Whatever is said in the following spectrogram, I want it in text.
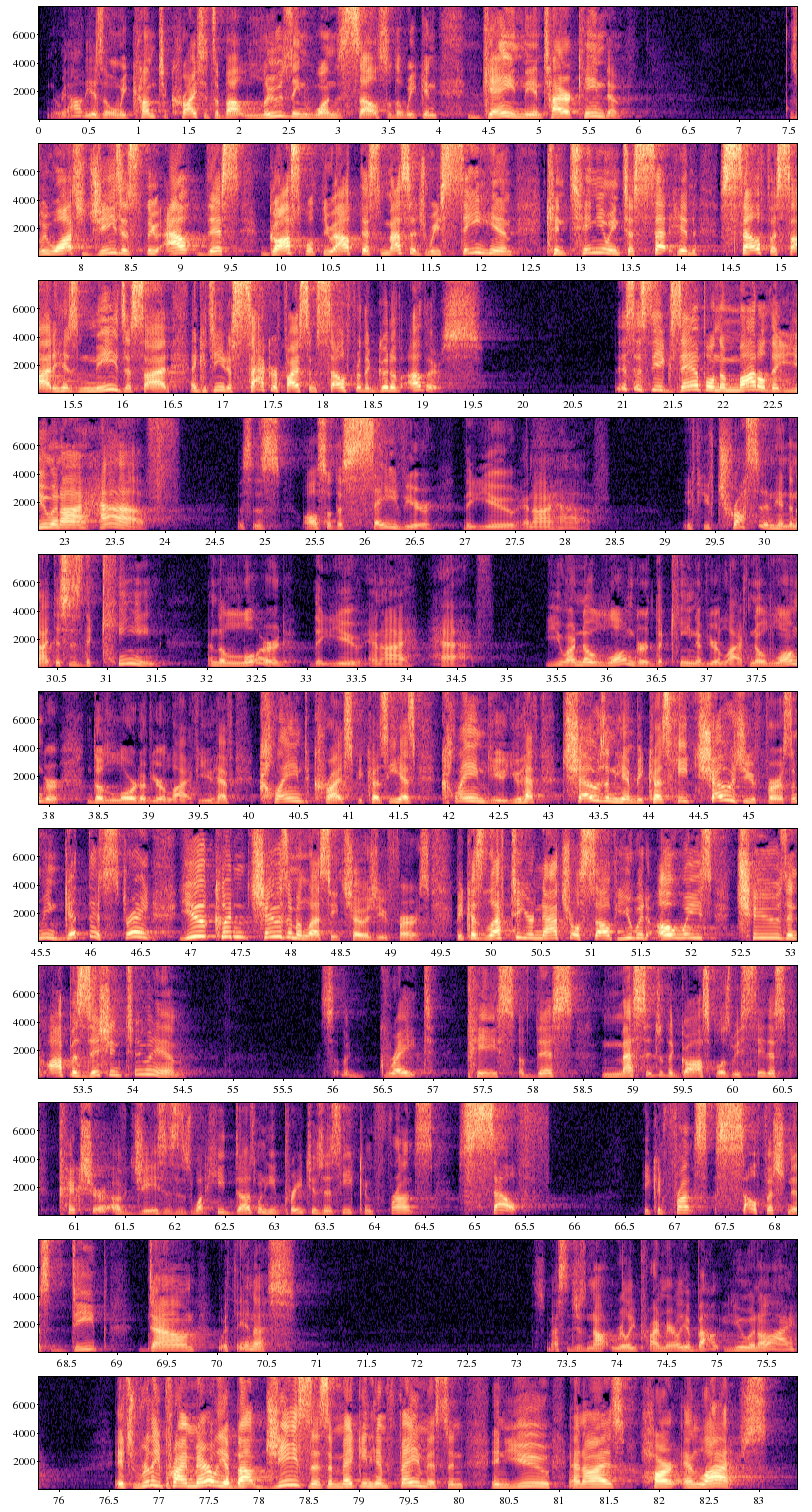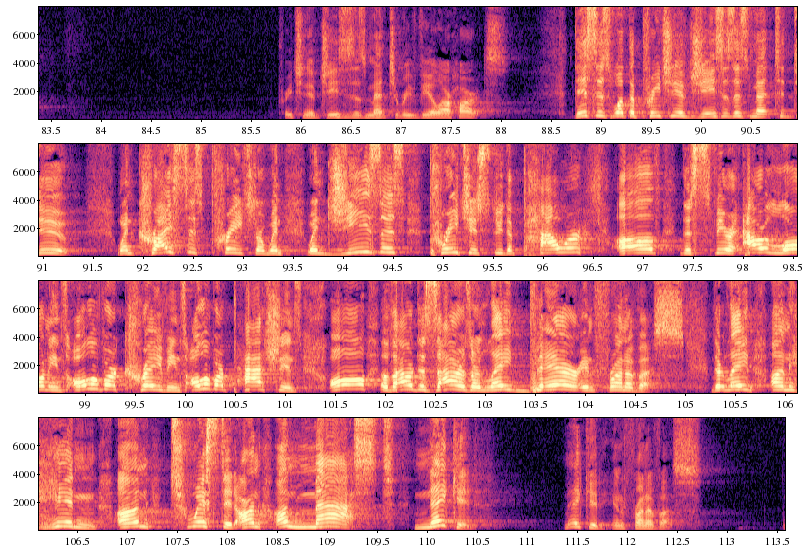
And the reality is that when we come to Christ, it's about losing oneself so that we can gain the entire kingdom. As we watch Jesus throughout this gospel, throughout this message, we see him continuing to set himself aside, his needs aside, and continue to sacrifice himself for the good of others. This is the example and the model that you and I have. This is also the Savior that you and I have. If you've trusted in him tonight, this is the King and the Lord that you and I have. You are no longer the king of your life, no longer the Lord of your life. You have claimed Christ because he has claimed you. You have chosen him because he chose you first. I mean, get this straight. You couldn't choose him unless he chose you first. Because left to your natural self, you would always choose in opposition to him. So, the great piece of this message of the gospel as we see this picture of Jesus is what he does when he preaches is he confronts self. He confronts selfishness deep down within us. This message is not really primarily about you and I. It's really primarily about Jesus and making him famous in, in you and I's heart and lives. Preaching of Jesus is meant to reveal our hearts. This is what the preaching of Jesus is meant to do. When Christ is preached, or when, when Jesus preaches through the power of the Spirit, our longings, all of our cravings, all of our passions, all of our desires are laid bare in front of us. They're laid unhidden, untwisted, un, unmasked, naked, naked in front of us.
